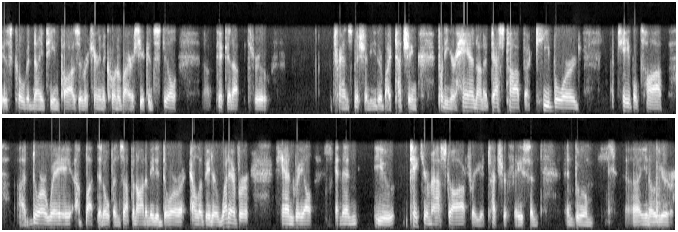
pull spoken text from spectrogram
is COVID 19 positive or carrying the coronavirus, you can still uh, pick it up through transmission, either by touching, putting your hand on a desktop, a keyboard, a tabletop, a doorway, a butt that opens up an automated door, elevator, whatever, handrail and then you take your mask off or you touch your face and and boom, uh, you know you're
